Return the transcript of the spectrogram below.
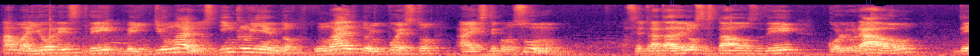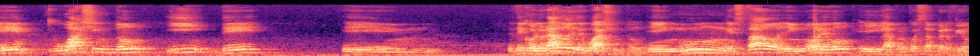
a mayores de 21 años, incluyendo un alto impuesto a este consumo. Se trata de los estados de Colorado, de Washington y de, eh, de Colorado y de Washington. En un estado, en Oregon, la propuesta perdió.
